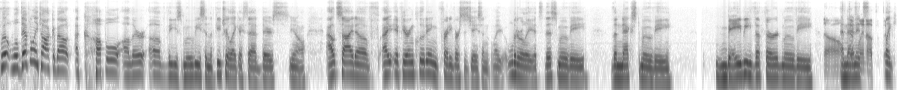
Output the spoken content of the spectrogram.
We'll we'll definitely talk about a couple other of these movies in the future. Like I said, there's you know outside of I, if you're including Freddy versus Jason, like literally, it's this movie, the next movie, maybe the third movie, no, And then definitely it's, not the third. like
